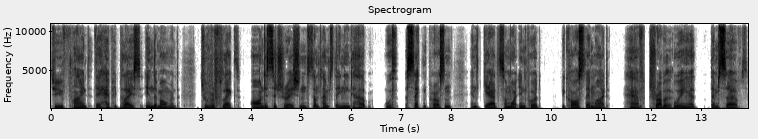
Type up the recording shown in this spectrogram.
to find their happy place in the moment, to reflect on the situation. Sometimes they need to help with a second person and get some more input because they might have trouble doing it themselves.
